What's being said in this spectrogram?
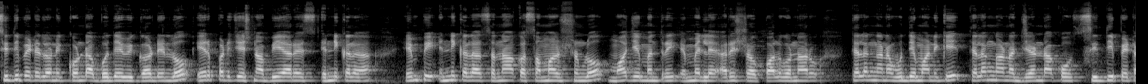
సిద్దిపేటలోని కొండ భూదేవి గార్డెన్లో ఏర్పాటు చేసిన బీఆర్ఎస్ ఎన్నికల ఎంపీ ఎన్నికల సన్నాహక సమావేశంలో మాజీ మంత్రి ఎమ్మెల్యే హరీష్ రావు పాల్గొన్నారు. తెలంగాణ ఉద్యమానికి తెలంగాణ జెండాకు సిద్దిపేట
